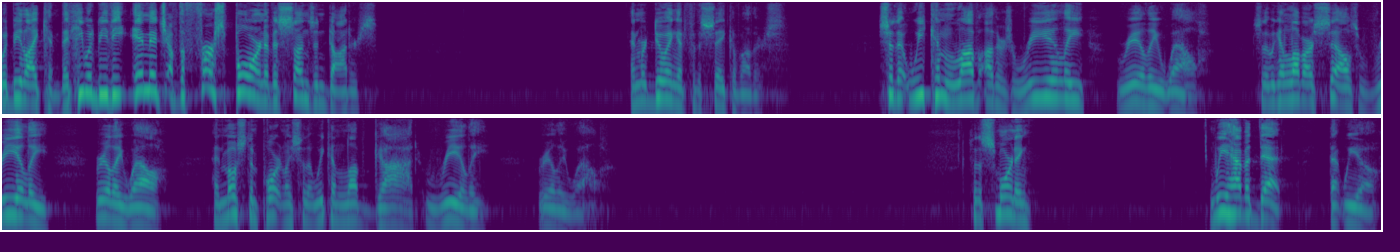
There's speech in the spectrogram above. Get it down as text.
would be like him, that he would be the image of the firstborn of his sons and daughters. And we're doing it for the sake of others, so that we can love others really, really well, so that we can love ourselves really, really well, and most importantly, so that we can love God really, really well. So this morning, we have a debt that we owe.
